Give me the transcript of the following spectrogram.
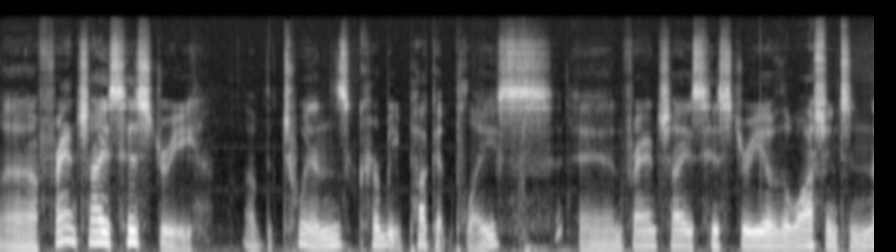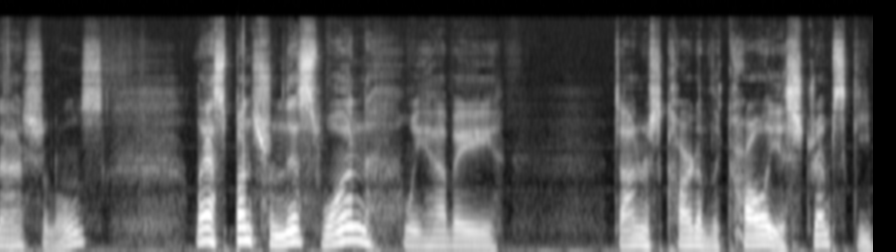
Uh, franchise history of the Twins, Kirby Puckett Place, and franchise history of the Washington Nationals. Last bunch from this one, we have a Donruss card of the Carl Yastrzemski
